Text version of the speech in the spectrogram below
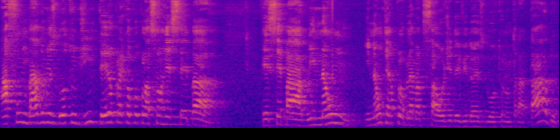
afundado no esgoto o dia inteiro para que a população receba, receba água e não, e não tenha problema de saúde devido ao esgoto não tratado,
